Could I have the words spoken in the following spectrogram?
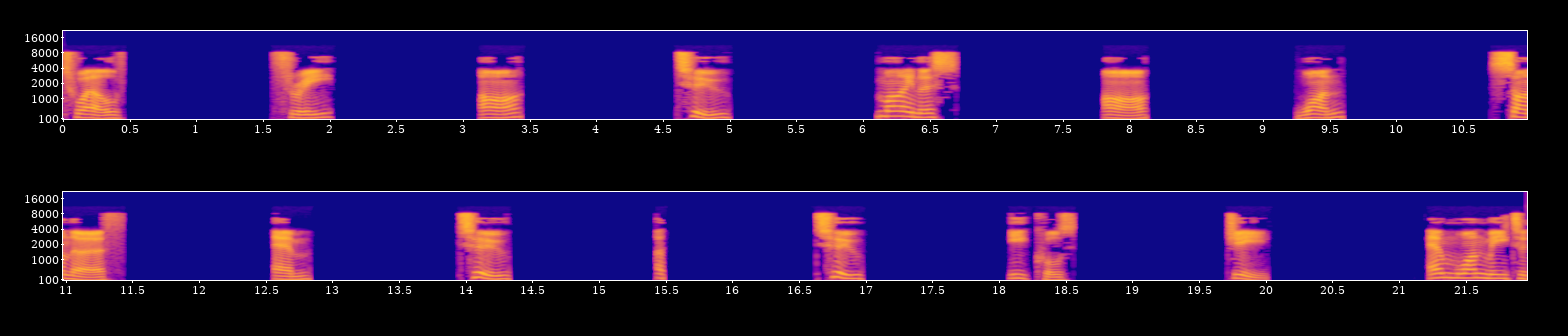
12 3 r 2 minus r 1 sun earth m 2 a 2 equals g M1 meter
